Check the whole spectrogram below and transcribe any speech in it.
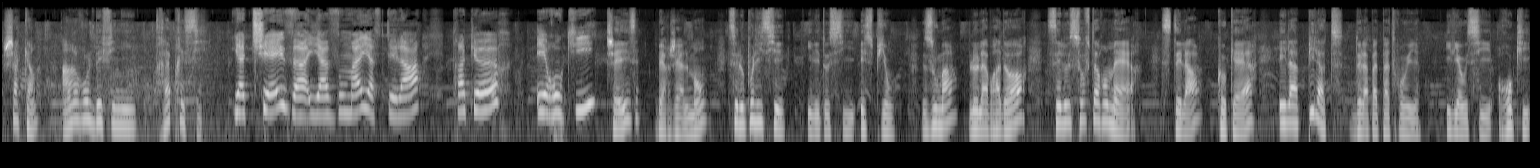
Chacun a un rôle défini très précis. Il y a Chase, il y a Zuma, il y a Stella, Tracker et Rocky. Chase, berger allemand, c'est le policier. Il est aussi espion. Zuma, le labrador, c'est le sauveteur en mer. Stella, cocker, est la pilote de la patte patrouille il y a aussi Rocky,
